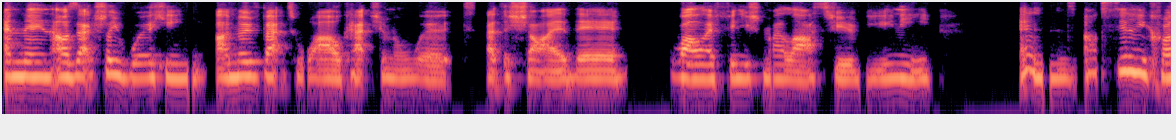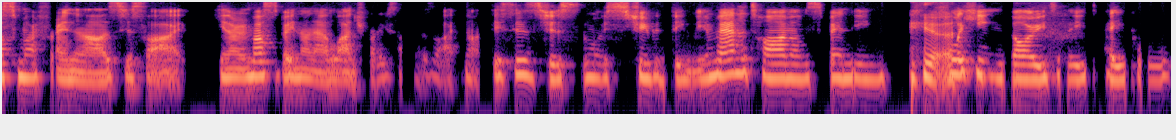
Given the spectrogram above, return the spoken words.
And then I was actually working, I moved back to Wyalkatchem and worked at the Shire there while I finished my last year of uni. And I was sitting across from my friend and I was just like, you know, it must have been on our lunch break. So I was like, no, this is just the most stupid thing. The amount of time I'm spending yeah. flicking no to these people.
